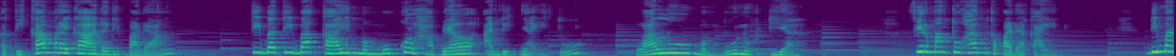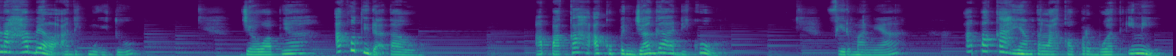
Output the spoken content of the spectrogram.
Ketika mereka ada di padang, tiba-tiba Kain memukul Habel adiknya itu, lalu membunuh dia. Firman Tuhan kepada Kain, "Di mana Habel adikmu itu?" Jawabnya, "Aku tidak tahu." Apakah aku penjaga adikku? Firmannya, "Apakah yang telah kau perbuat ini?"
